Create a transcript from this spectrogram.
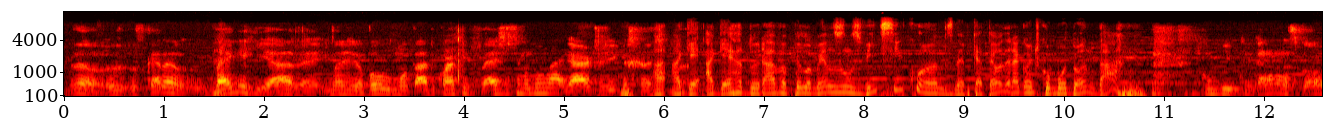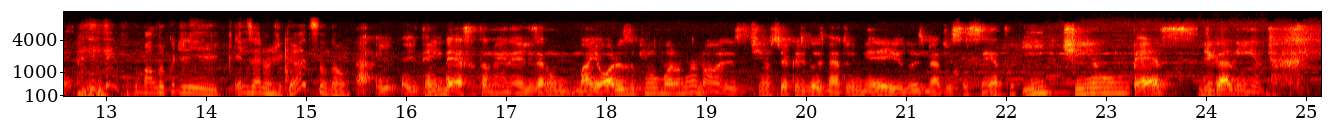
Não, os, os caras vai guerrear, velho. Imagina, eu vou montado com arco e flecha em cima de um lagarto gigante. A, a gue- a guerra durava pelo menos uns 25 anos, né? Porque até o dragão de Komodo andar, Com, com cara nas costas. o maluco de. Eles eram gigantes ou não? Ah, e, e tem dessa também, né? Eles eram maiores do que um humano normal. Eles tinham cerca de 2,5 metros, 2,60 metros e tinham pés de galinha.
